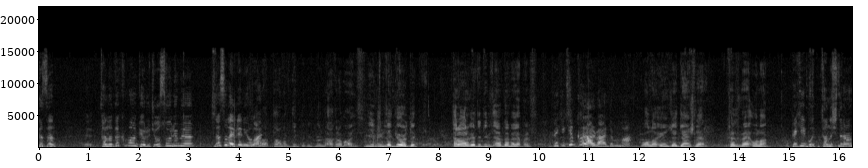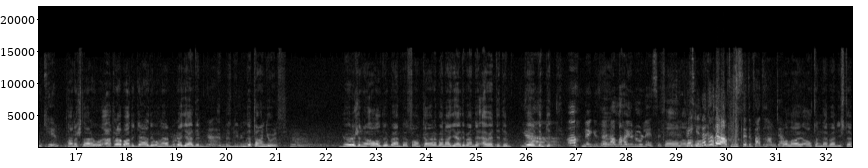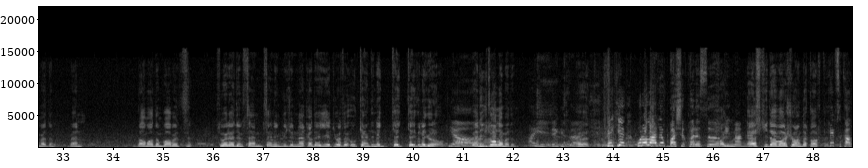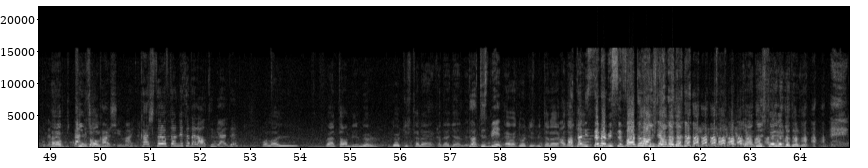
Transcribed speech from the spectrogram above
kızın e, tanıdık mı? Görücü usulü mü? Nasıl evleniyorlar? Valla tanıdık da biz birbirine akrabayız. Birbirimize gördük. Karar verdik biz evlenme yaparız. Peki kim karar verdi buna? Valla önce gençler. Kız ve oğlan. Peki bu tanıştıran kim? Tanışlar o akrabadı geldi onlar buraya geldi. Ha. Biz birbirini de tanıyoruz. Görüşünü aldı. Ben de son kararı bana geldi. Ben de evet dedim. Verdim Ya, gitti. Ah ne güzel. Evet. Allah hayırlı uğurlu etsin. Sağ ol Allah Peki razı ne olsun. kadar altın istedin Fadıl amca? Vallahi altında ben istemedim. Ben damadım babam s- söyledim. Sen senin gücün ne kadar yetiyorsa o kendine key- keyfine göre al. Ya. Ben hiç zorlamadım. Ay ne güzel. Evet. Peki buralarda başlık parası Hayır. bilmem ne. Eskide var şu anda kalktı. Hepsi kalktı değil mi? Hep ben de kimse çok almıyor. karşıyım aynen. Karşı taraftan ne kadar altın geldi? Vallahi ben tam bilmiyorum. 400 TL kadar geldi. 400 bin. Evet 400 bin TL'ye kadar Allah'tan geldi. istememişsin Fadıl Ben amca. istemedim. Kendi isteğiyle getirdi.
